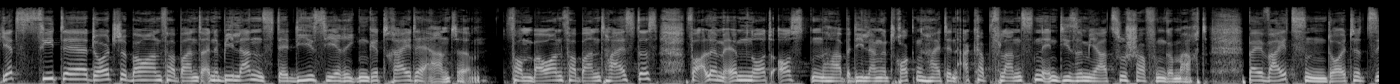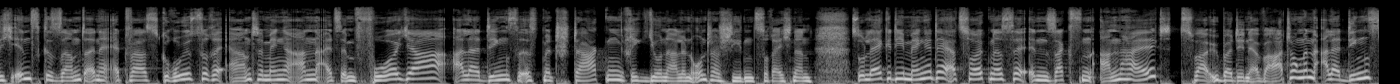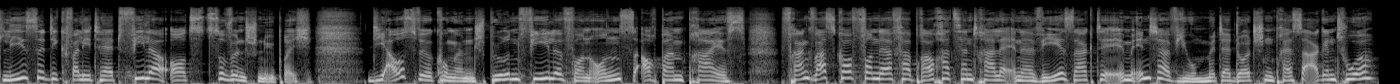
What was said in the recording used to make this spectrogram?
Jetzt zieht der Deutsche Bauernverband eine Bilanz der diesjährigen Getreideernte. Vom Bauernverband heißt es, vor allem im Nordosten habe die lange Trockenheit den Ackerpflanzen in diesem Jahr zu schaffen gemacht. Bei Weizen deutet sich insgesamt eine etwas größere Erntemenge an als im Vorjahr. Allerdings ist mit starken regionalen Unterschieden zu rechnen. So läge die Menge der Erzeugnisse in Sachsen-Anhalt zwar über den Erwartungen, allerdings ließe die Qualität vielerorts zu wünschen übrig. Die Auswirkungen spüren viele von uns, auch beim Preis. Frank Waskow von der Verbraucherzentrale NRW sagte im Interview mit der deutschen Presseagentur,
